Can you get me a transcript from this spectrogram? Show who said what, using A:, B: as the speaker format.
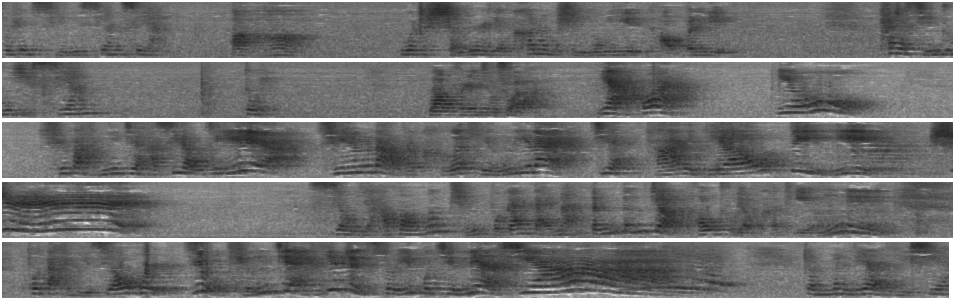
A: 夫人心里想想，啊，我这生儿也可能是有一套本领。他这心中一想，对，老夫人就说了：“丫鬟，有，去把你家小姐请到这客厅里来见他的表弟。”是。小丫鬟闻听不敢怠慢，噔噔叫跑出了客厅。不大一小会儿，就听见一阵碎不进帘响。这门帘一掀，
